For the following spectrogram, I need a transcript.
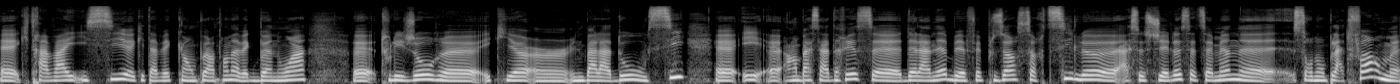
qui travaille ici, qui est avec, on peut entendre avec Benoît tous les jours et qui a une balado aussi, et ambassadrice de la NEB, fait plusieurs sorties là, à ce sujet-là cette semaine sur nos plateformes.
